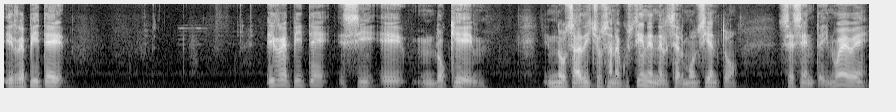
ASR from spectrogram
Y repite, y repite sí, eh, lo que nos ha dicho San Agustín en el sermón 169,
